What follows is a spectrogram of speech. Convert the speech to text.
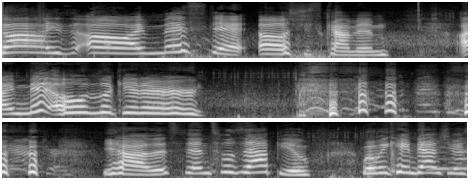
guys, oh, I missed it. Oh, she's coming. I missed, oh, look at her. yeah, this fence will zap you. When we came down, she was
